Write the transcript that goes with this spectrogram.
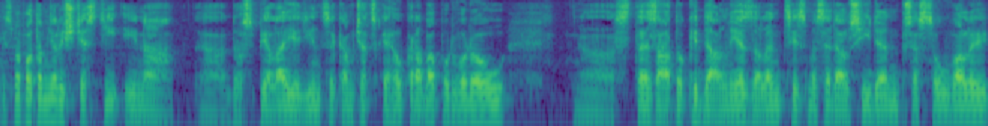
My jsme potom měli štěstí i na eh, dospělé jedince kamčatského kraba pod vodou. Eh, z té zátoky Dálnie Zelenci jsme se další den přesouvali.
